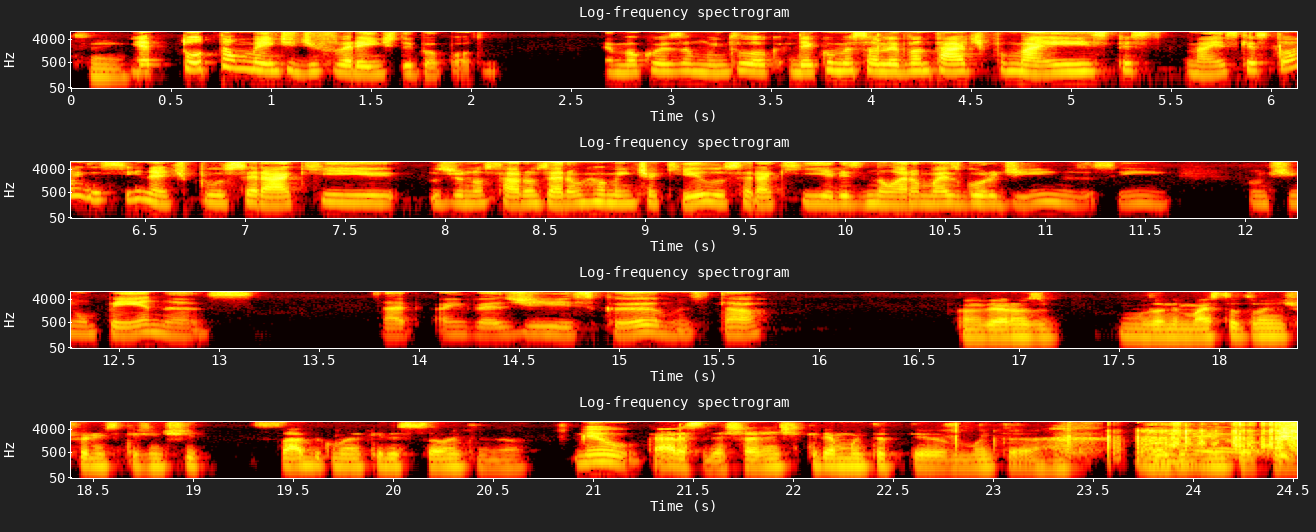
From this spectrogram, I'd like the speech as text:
Sim. E é totalmente diferente do hipopótamo. É uma coisa muito louca. Daí começou a levantar, tipo, mais, mais questões, assim, né? Tipo, será que os dinossauros eram realmente aquilo? Será que eles não eram mais gordinhos, assim? Não tinham penas, sabe? Ao invés de escamas e tal. Quando eram os uns animais totalmente diferentes que a gente sabe como é que eles são, entendeu? Meu, Cara, se deixar a gente cria muita, muita, muita coisa.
